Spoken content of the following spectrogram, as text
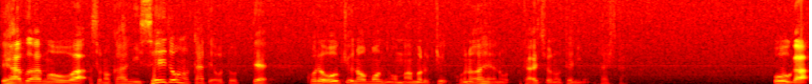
レハブアム王はその代わりに聖堂の盾を取ってこれを王宮の門を守るこの兵の隊長の手に渡した。王が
